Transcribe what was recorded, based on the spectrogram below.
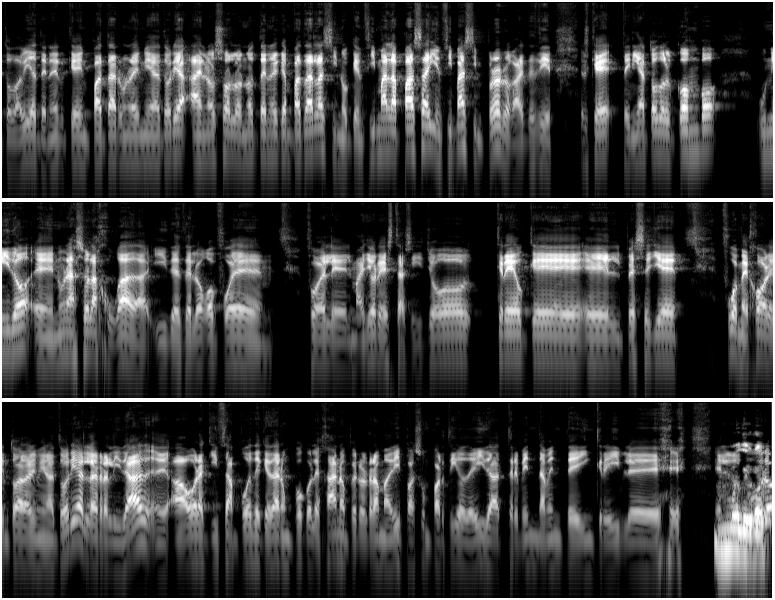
todavía tener que empatar una eliminatoria a no solo no tener que empatarla, sino que encima la pasa y encima sin prórroga. Es decir, es que tenía todo el combo unido en una sola jugada y desde luego fue, fue el, el mayor éxtasis. Yo creo que el PSG fue mejor en toda la eliminatoria, en la realidad. Eh, ahora quizá puede quedar un poco lejano, pero el Real Madrid pasó un partido de ida tremendamente increíble en lo duro.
